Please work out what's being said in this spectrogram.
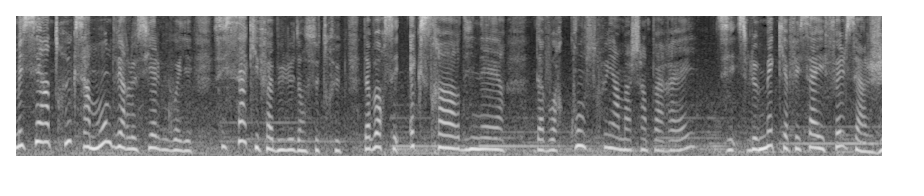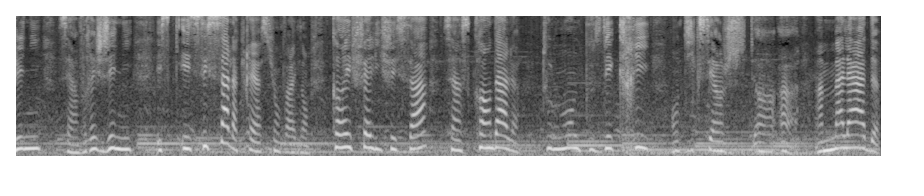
Mais c'est un truc, ça monte vers le ciel, vous voyez. C'est ça qui est fabuleux dans ce truc. D'abord, c'est extraordinaire d'avoir construit un machin pareil. C'est le mec qui a fait ça, Eiffel, c'est un génie, c'est un vrai génie. Et, et c'est ça la création, par exemple. Quand Eiffel il fait ça, c'est un scandale. Tout le monde pousse des cris. On dit que c'est un, un, un- un malade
